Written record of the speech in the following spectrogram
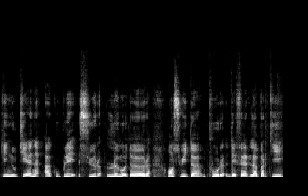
qui nous tiennent accouplés sur le moteur. Ensuite, pour défaire la partie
